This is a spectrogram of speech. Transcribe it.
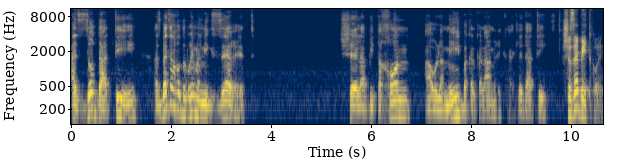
אז זו דעתי, אז בעצם אנחנו מדברים על נגזרת של הביטחון העולמי בכלכלה האמריקאית, לדעתי. שזה ביטקוין.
